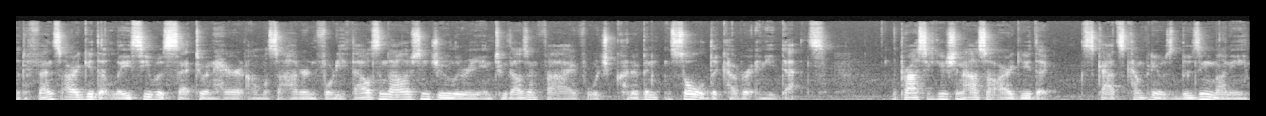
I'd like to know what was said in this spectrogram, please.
The defense argued that Laci was set to inherit almost $140,000 in jewelry in 2005, which could have been sold to cover any debts. The prosecution also argued that Scott's company was losing money,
